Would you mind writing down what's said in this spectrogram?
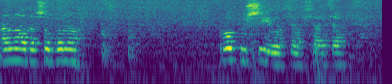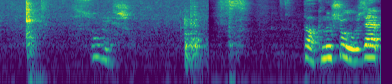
А треба, щоб воно протушилося вся ця суміш. Так, ну що, вже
